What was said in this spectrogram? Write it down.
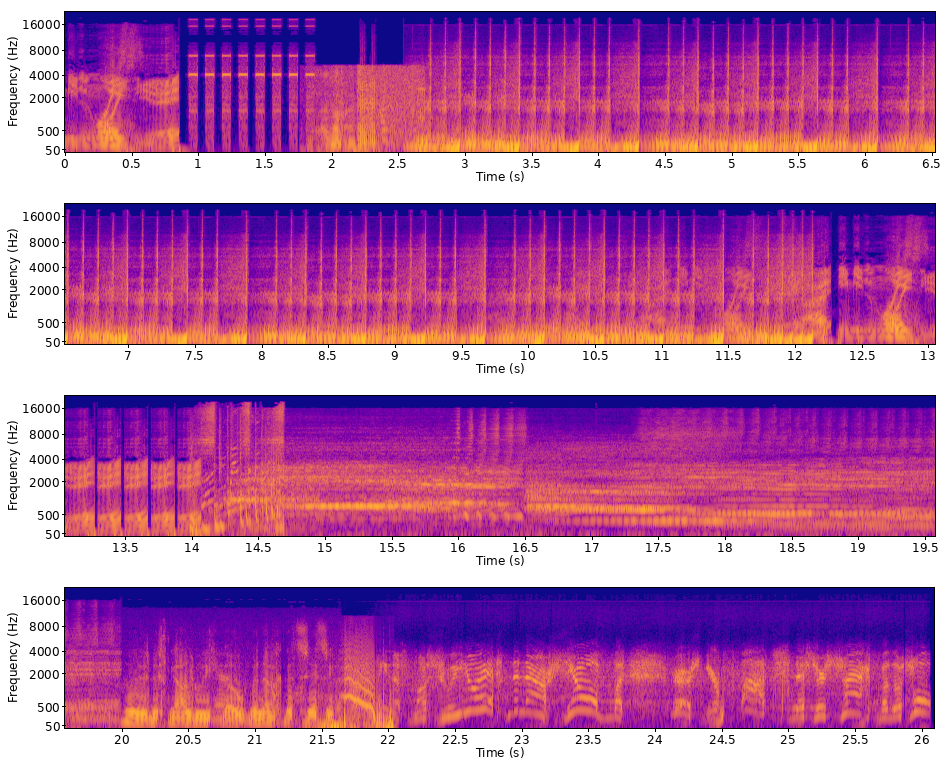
君の意思で。Now we wil we're not consistent.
